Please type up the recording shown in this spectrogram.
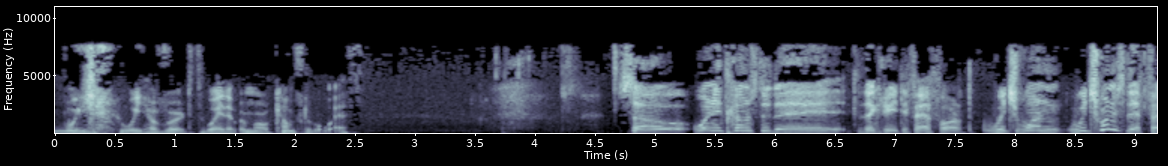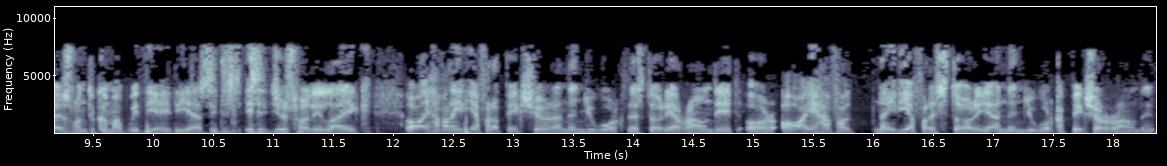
we we have worked the way that we're more comfortable with. So when it comes to the to the creative effort, which one which one is the first one to come up with the ideas? It is, is it usually like, oh, I have an idea for a picture and then you work the story around it, or oh, I have a, an idea for a story and then you work a picture around it?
